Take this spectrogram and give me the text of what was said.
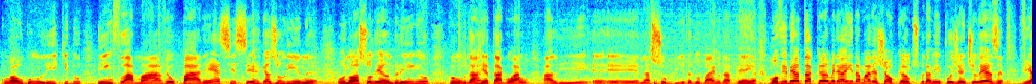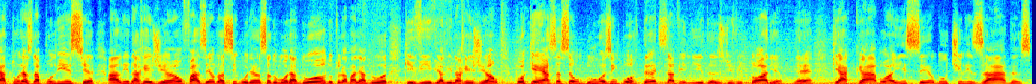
com algum líquido inflamável, parece ser gasolina. O nosso Leandrinho com, na retaguarda ali é, é, na subida do bairro da Penha. Movimenta a câmera aí da Marechal Campos para mim, por gentileza. Viaturas da polícia ali na região, fazendo a segurança do morador, do trabalhador que vive ali na região, porque essas são duas importantes avenidas de Vitória, né, que acabam aí sendo utilizadas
